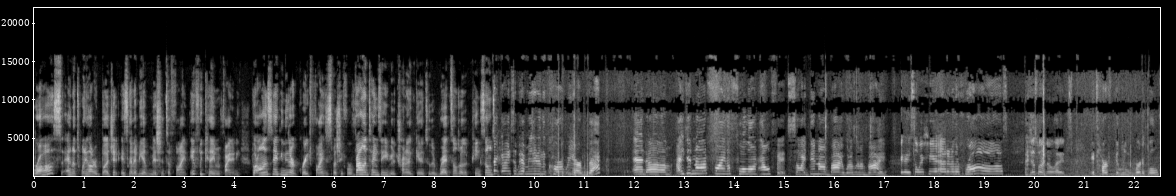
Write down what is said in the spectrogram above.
Ross and a $20 budget is going to be a mission to find if we can even find any. But honestly, I think these are great finds, especially for Valentine's Day if you're trying to get into the red zones or the pink zones. Alright guys, so we have made it in the car. We are back. And um, I did not find a full-on outfit. So I did not buy what I was going to buy. Okay, so we're here at another Ross. I just want to know that it's it's hard filming vertical,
